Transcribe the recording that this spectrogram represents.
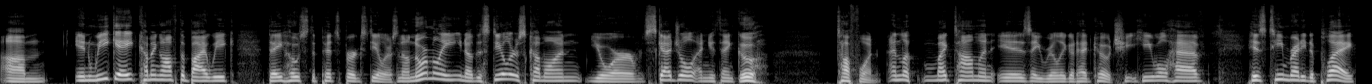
um, in week eight, coming off the bye week, they host the Pittsburgh Steelers. Now, normally, you know, the Steelers come on your schedule and you think, ugh, tough one. And look, Mike Tomlin is a really good head coach. He, he will have his team ready to play.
